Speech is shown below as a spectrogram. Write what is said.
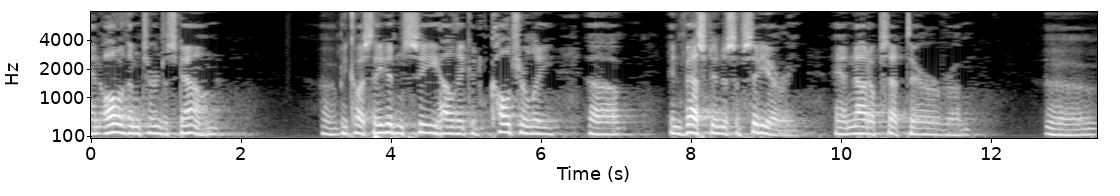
and all of them turned us down uh, because they didn't see how they could culturally uh, invest in a subsidiary and not upset their um, uh,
